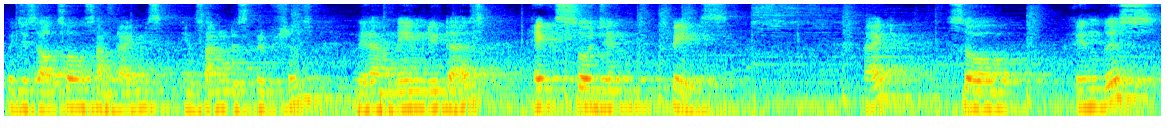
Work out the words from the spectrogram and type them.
which is also sometimes in some descriptions they have named it as exogen phase right? So in this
